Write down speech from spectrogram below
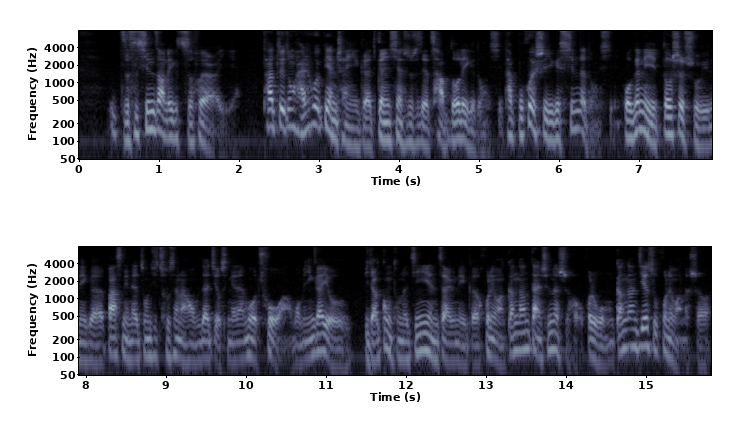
只是新造的一个词汇而已。它最终还是会变成一个跟现实世界差不多的一个东西，它不会是一个新的东西。我跟你都是属于那个八十年代中期出生然后我们在九十年代末触网，我们应该有比较共同的经验，在于那个互联网刚刚诞生的时候，或者我们刚刚接触互联网的时候，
